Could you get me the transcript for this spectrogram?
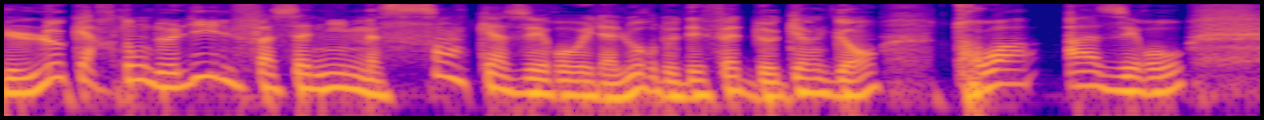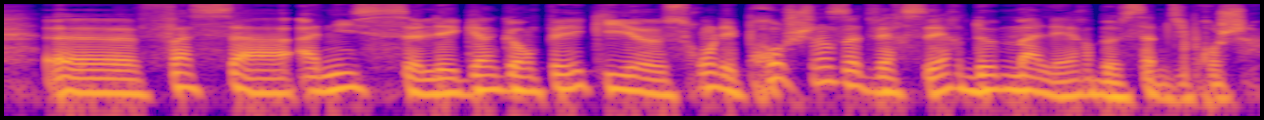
le carton de Lille face à Nîmes 5 à 0 et la lourde défaite de Guingamp 3 à 0 euh, face à, à Nice, les Guingampais qui euh, seront les prochains adversaires de Malherbe samedi prochain.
